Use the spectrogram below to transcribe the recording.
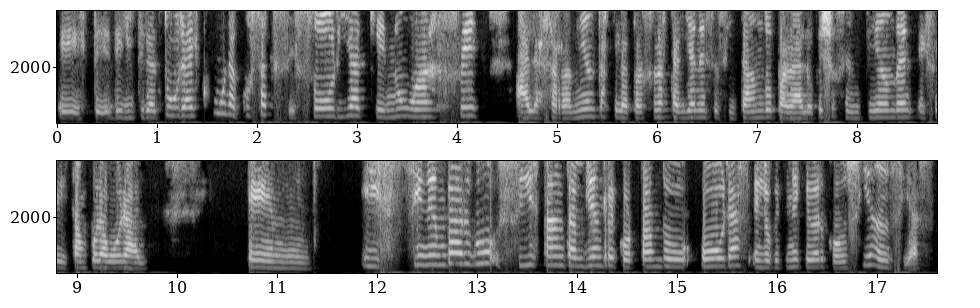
este, de literatura es como una cosa accesoria que no hace a las herramientas que la persona estaría necesitando para lo que ellos entienden es el campo laboral. Em, y sin embargo, sí están también recortando horas en lo que tiene que ver con ciencias.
